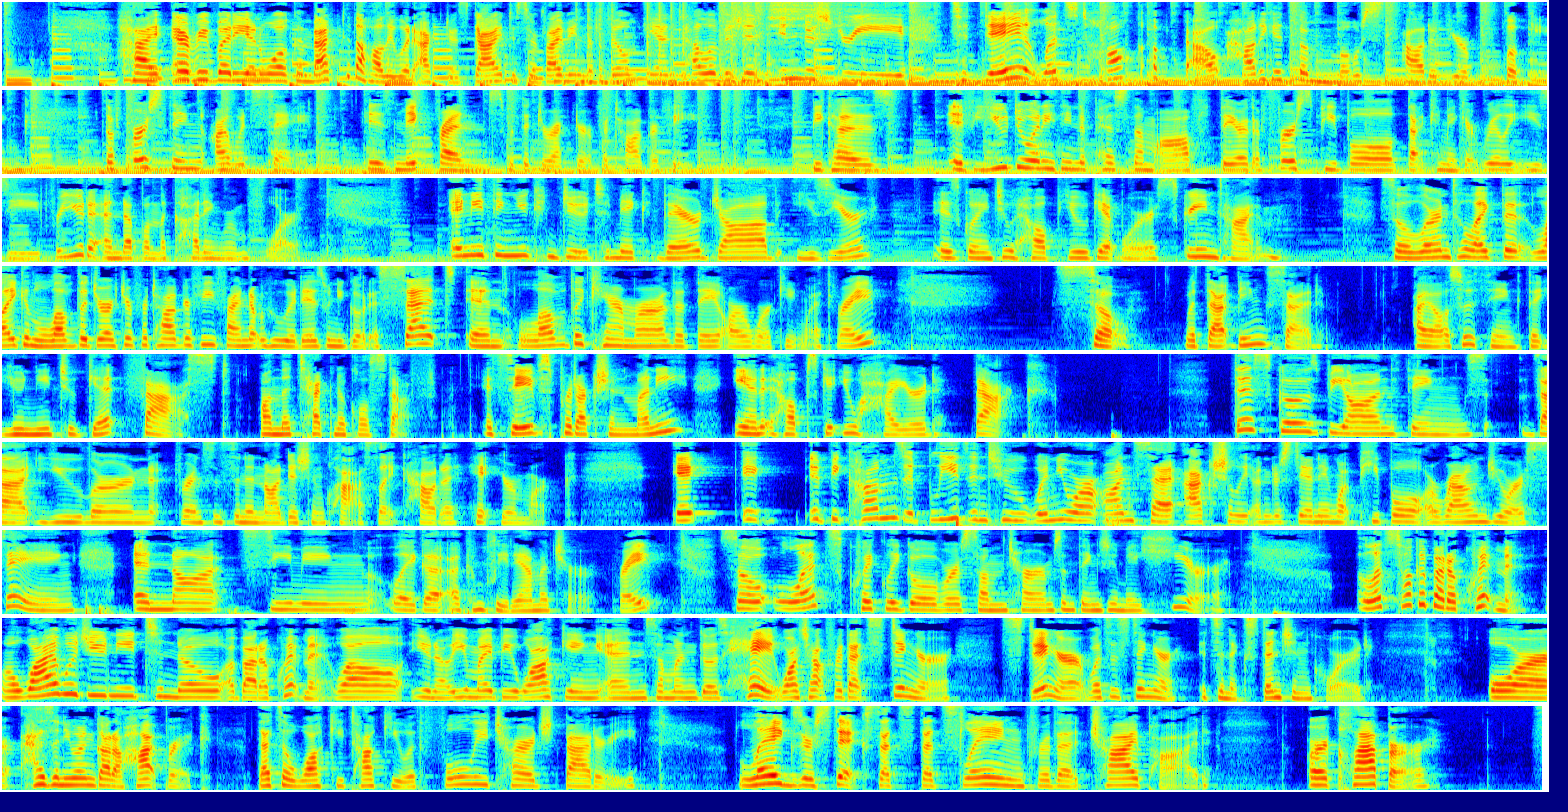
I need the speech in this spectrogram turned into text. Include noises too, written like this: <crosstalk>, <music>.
Hi, everybody, and welcome back to the Hollywood Actors Guide to Surviving the Film and Television Industry. Today, let's talk about how to get the most out of your booking. The first thing I would say is make friends with the director of photography. Because if you do anything to piss them off, they are the first people that can make it really easy for you to end up on the cutting room floor. Anything you can do to make their job easier is going to help you get more screen time. So learn to like the like and love the director of photography, find out who it is when you go to set and love the camera that they are working with, right? So, with that being said, I also think that you need to get fast on the technical stuff. It saves production money and it helps get you hired back. This goes beyond things that you learn, for instance, in an audition class, like how to hit your mark. It it it becomes it bleeds into when you are on set actually understanding what people around you are saying and not seeming like a, a complete amateur, right? So let's quickly go over some terms and things you may hear. Let's talk about equipment. Well, why would you need to know about equipment? Well, you know, you might be walking and someone goes, Hey, watch out for that stinger. Stinger? What's a stinger? It's an extension cord. Or has anyone got a hot brick? That's a walkie talkie with fully charged battery. Legs or sticks, that's that's slang for the tripod. Or a clapper.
